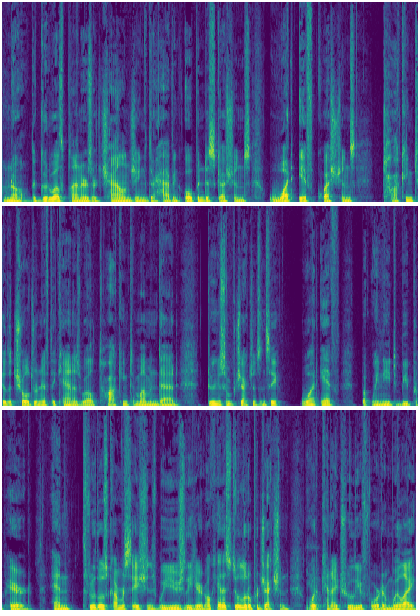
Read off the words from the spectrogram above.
No. the good wealth planners are challenging. They're having open discussions, what if questions, talking to the children if they can as well, talking to mom and dad, doing some projections and say, what if? But we need to be prepared. And through those conversations, we usually hear, okay, let's do a little projection. What can I truly afford? And will I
